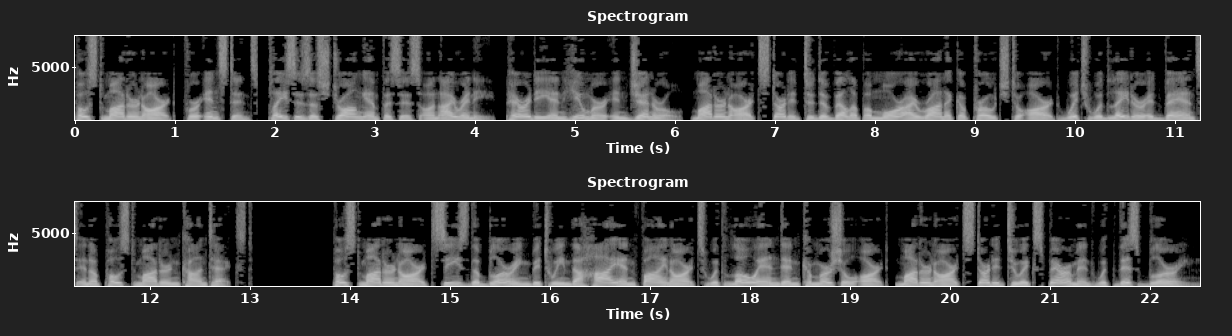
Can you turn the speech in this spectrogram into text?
Postmodern art, for instance, places a strong emphasis on irony, parody and humor in general. Modern art started to develop a more ironic approach to art which would later advance in a postmodern context. Postmodern art sees the blurring between the high and fine arts with low-end and commercial art. Modern art started to experiment with this blurring.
